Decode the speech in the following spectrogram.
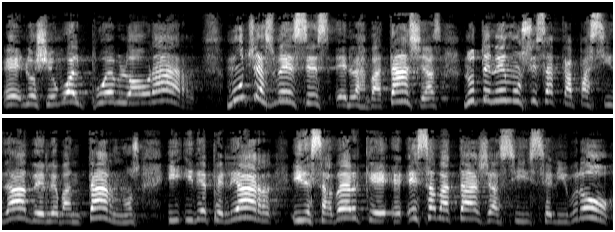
eh, lo llevó al pueblo a orar. Muchas veces en las batallas no tenemos esa capacidad de levantarnos y, de pelear y de saber que eh, esa batalla, si se libró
